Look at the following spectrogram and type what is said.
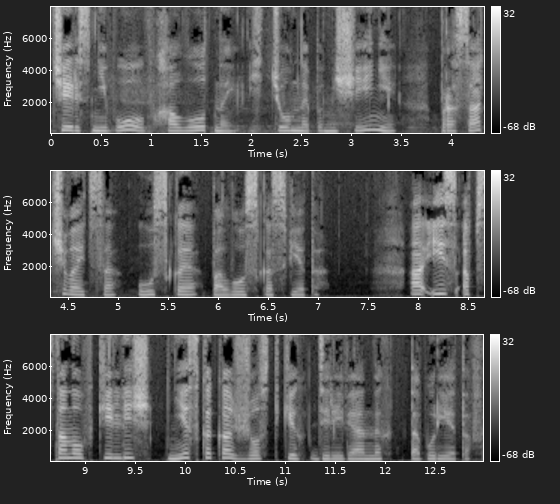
Через него в холодное и темное помещение просачивается узкая полоска света. А из обстановки лишь несколько жестких деревянных табуретов.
